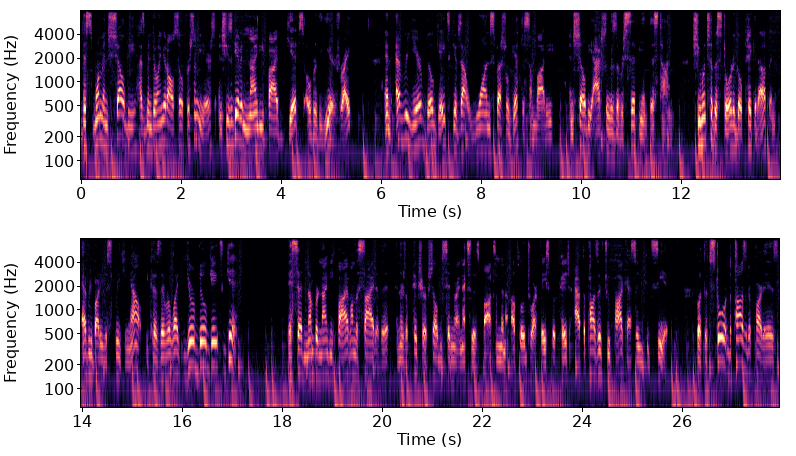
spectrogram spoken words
this woman, Shelby, has been doing it also for some years, and she's given 95 gifts over the years, right? And every year, Bill Gates gives out one special gift to somebody, and Shelby actually was the recipient this time. She went to the store to go pick it up, and everybody was freaking out because they were like, You're Bill Gates' gift. It said number 95 on the side of it, and there's a picture of Shelby sitting right next to this box. I'm going to upload to our Facebook page at the Positive Truth Podcast so you can see it. But the store, the positive part is,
